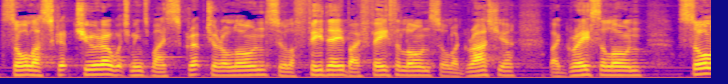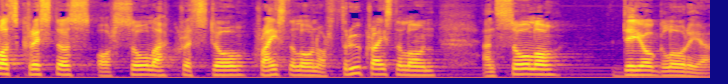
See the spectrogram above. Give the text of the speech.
Sola Scriptura, which means by Scripture alone, sola fide, by faith alone, sola gratia, by grace alone, solus Christus, or sola Christo, Christ alone, or through Christ alone, and solo Deo Gloria,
